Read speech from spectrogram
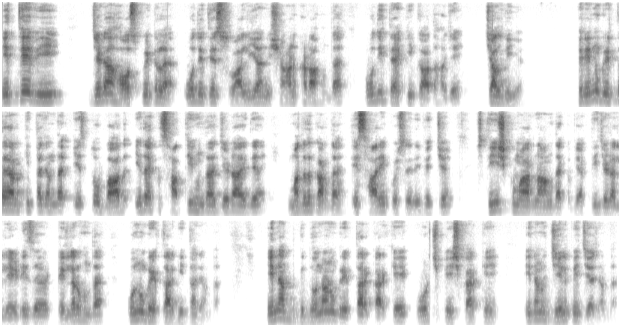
ਇੱਥੇ ਵੀ ਜਿਹੜਾ ਹਸਪੀਟਲ ਹੈ, ਉਹਦੇ ਤੇ ਸਵਾਲੀਆ ਨਿਸ਼ਾਨ ਖੜਾ ਹੁੰਦਾ ਉਹਦੀ ਤਹਿਕੀਕਾਤ ਹਜੇ ਚੱਲਦੀ ਹੈ। ਫਿਰ ਇਹਨੂੰ ਗ੍ਰਿਫਤਾਰ ਕੀਤਾ ਜਾਂਦਾ, ਇਸ ਤੋਂ ਬਾਅਦ ਇਹਦਾ ਇੱਕ ਸਾਥੀ ਹੁੰਦਾ ਜਿਹੜਾ ਇਹਦੇ ਮਦਦ ਕਰਦਾ ਇਹ ਸਾਰੇ ਕੁਸ਼ਤੇ ਦੇ ਵਿੱਚ ਸਤੀਸ਼ ਕੁਮਾਰ ਨਾਮ ਦਾ ਇੱਕ ਵਿਅਕਤੀ, ਜਿਹੜਾ ਲੇਡੀਜ਼ ਟੇਲਰ ਹੁੰਦਾ ਉਹਨੂੰ ਗ੍ਰਿਫਤਾਰ ਕੀਤਾ ਜਾਂਦਾ। ਇਹਨਾਂ ਦੋਨਾਂ ਨੂੰ ਗ੍ਰਿਫਤਾਰ ਕਰਕੇ, ਕੋਰਟ 'ਚ ਪੇਸ਼ ਕਰਕੇ, ਇਹਨਾਂ ਨੂੰ ਜੇਲ੍ਹ ਭੇਜਿਆ ਜਾਂਦਾ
